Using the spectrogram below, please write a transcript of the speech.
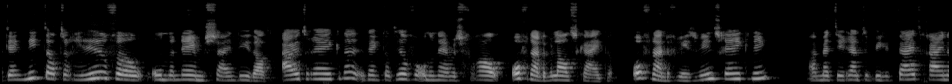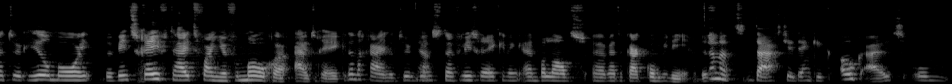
Ik denk niet dat er heel veel ondernemers zijn die dat uitrekenen. Ik denk dat heel veel ondernemers vooral of naar de balans kijken of naar de verlies-winstrekening. Maar met die rentabiliteit ga je natuurlijk heel mooi de winstgevendheid van je vermogen uitrekenen. Dan ga je natuurlijk Ja. winst- en verliesrekening en balans met elkaar combineren. Dus En het daagt je denk ik ook uit om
